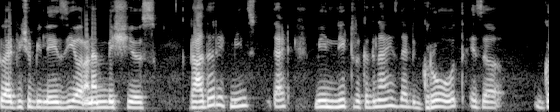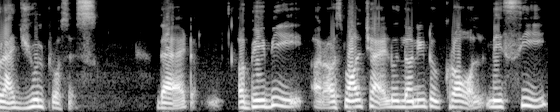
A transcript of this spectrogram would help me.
that we should be lazy or unambitious. Rather it means that we need to recognize that growth is a gradual process. That a baby or a small child who is learning to crawl may see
